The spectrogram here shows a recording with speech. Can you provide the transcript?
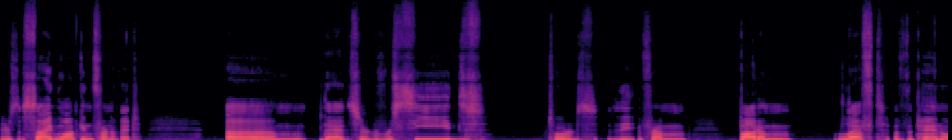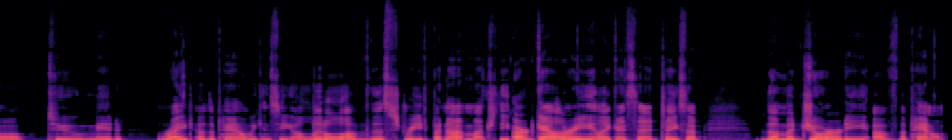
There's a sidewalk in front of it um, that sort of recedes towards the from bottom left of the panel to mid right of the panel. We can see a little of the street, but not much. The art gallery, like I said, takes up the majority of the panel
